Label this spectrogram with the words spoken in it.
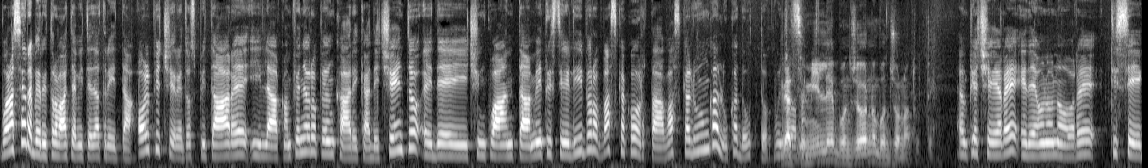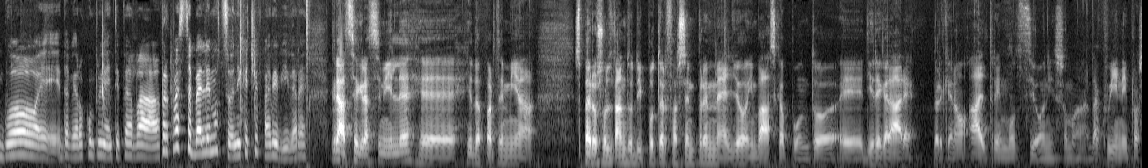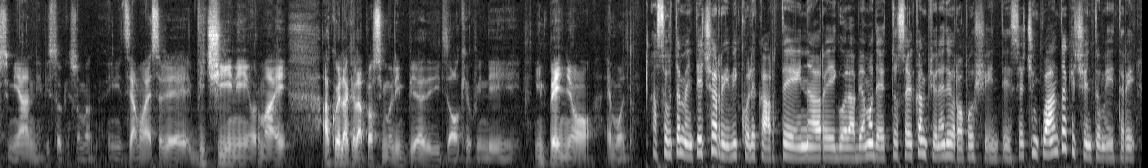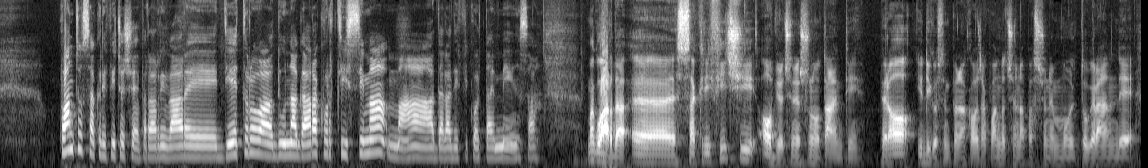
Buonasera e ben ritrovati a Vite d'Atleta. Ho il piacere di ospitare il campione europeo in carica dei 100 e dei 50 metri stile libero, vasca corta, vasca lunga, Luca Dotto. Buongiorno. Grazie mille, buongiorno, buongiorno a tutti. È un piacere ed è un onore, ti seguo e davvero complimenti per, per queste belle emozioni che ci fai rivivere. Grazie, grazie mille. Eh, io da parte mia spero soltanto di poter far sempre meglio in vasca appunto e di regalare perché no, altre emozioni insomma, da qui nei prossimi anni, visto che insomma, iniziamo a essere vicini ormai a quella che è la prossima Olimpiade di Tokyo, quindi l'impegno è molto. Assolutamente, ci arrivi con le carte in regola, abbiamo detto sei il campione d'Europa uscente, sia 50 che 100 metri. Quanto sacrificio c'è per arrivare dietro ad una gara cortissima ma dalla difficoltà immensa? Ma guarda, eh, sacrifici ovvio ce ne sono tanti, però io dico sempre una cosa, quando c'è una passione molto grande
